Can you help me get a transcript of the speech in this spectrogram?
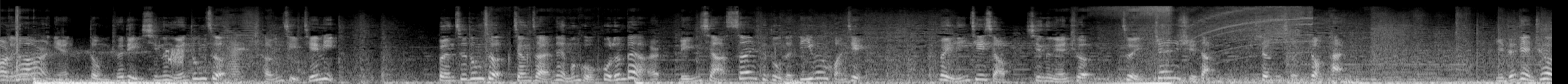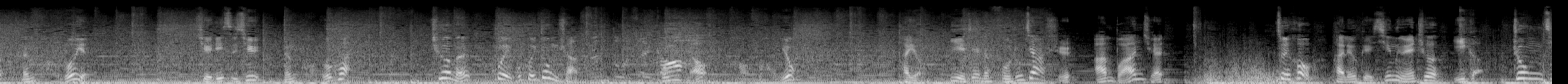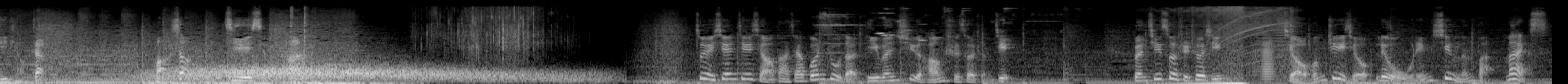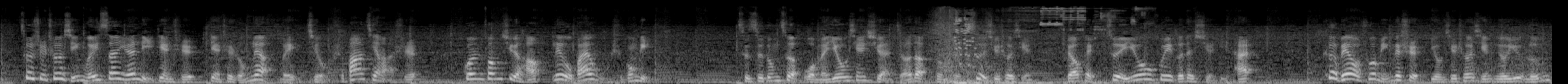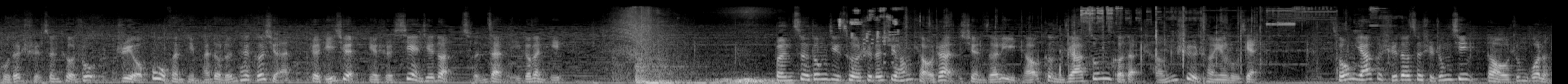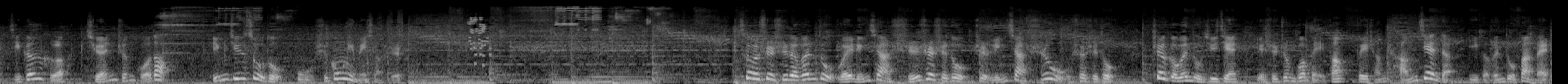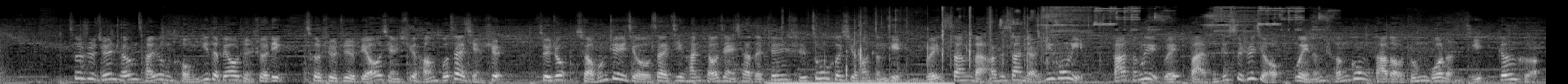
二零二二年懂车帝新能源东侧成绩揭秘。本次东侧将在内蒙古呼伦贝尔零下三十度的低温环境，为您揭晓新能源车最真实的生存状态。你的电车能跑多远？雪地四驱能跑多快？车门会不会冻上？空调好不好用？还有夜间的辅助驾驶安不安全？最后还留给新能源车一个终极挑战，马上揭晓答案。最先揭晓大家关注的低温续航实测成绩。本期测试车型小鹏 G9 六五零性能版 Max，测试车型为三元锂电池，电池容量为九十八千瓦时，官方续航六百五十公里。此次东测，我们优先选择的都是四驱车型，标配最优规格的雪地胎。特别要说明的是，有些车型由于轮毂的尺寸特殊，只有部分品牌的轮胎可选，这的确也是现阶段存在的一个问题。本次冬季测试的续航挑战，选择了一条更加综合的城市穿越路线，从牙克石的测试中心到中国冷极根河，全程国道，平均速度五十公里每小时。测试时的温度为零下十摄氏度至零下十五摄氏度，这个温度区间也是中国北方非常常见的一个温度范围。测试全程采用统一的标准设定，测试至表显续航不再显示。最终，小鹏 G9 在极寒条件下的真实综合续航成绩为三百二十三点一公里，达成率为百分之四十九，未能成功达到中国冷极根河。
